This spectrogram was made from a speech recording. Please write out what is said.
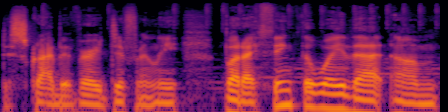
describe it very differently. But I think the way that um,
